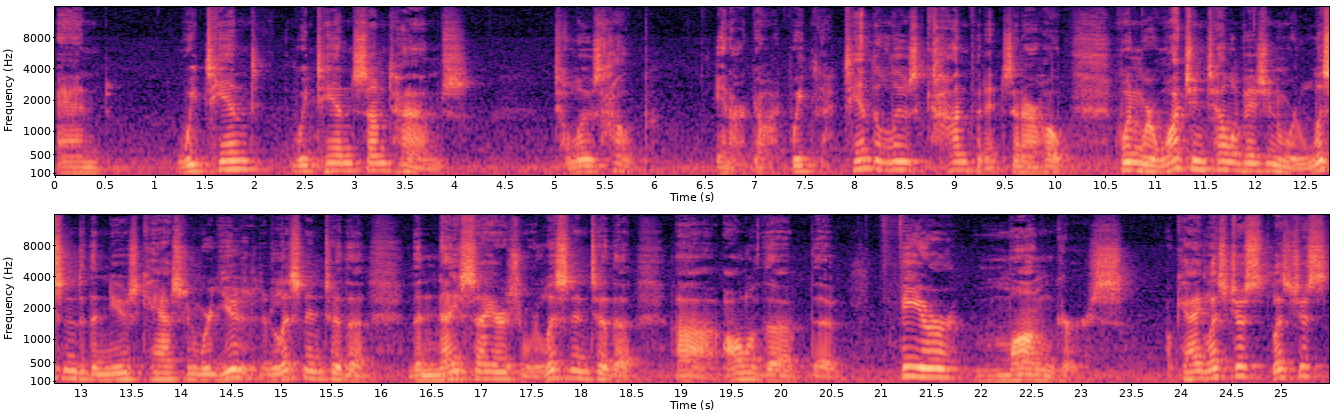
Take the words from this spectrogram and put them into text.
And we tend, we tend sometimes to lose hope in our God. We tend to lose confidence in our hope. When we're watching television, we're listening to the newscast, and we're listening to the, the naysayers, and we're listening to the, uh, all of the, the fear mongers. Okay, let's just let's just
